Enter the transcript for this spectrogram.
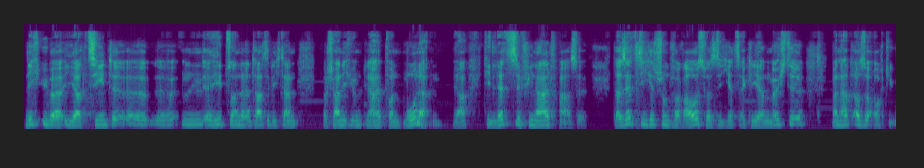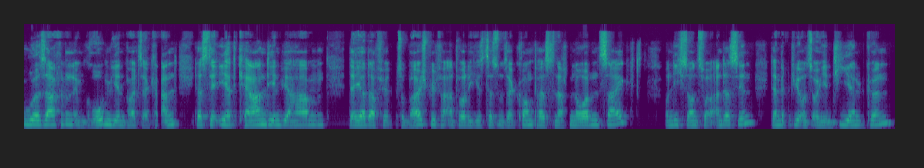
nicht über Jahrzehnte äh, äh erhebt, sondern tatsächlich dann wahrscheinlich innerhalb von Monaten. Ja, die letzte Finalphase. Da setze ich jetzt schon voraus, was ich jetzt erklären möchte. Man hat also auch die Ursachen im Groben jedenfalls erkannt, dass der Erdkern, den wir haben, der ja dafür zum Beispiel verantwortlich ist, dass unser Kompass nach Norden zeigt, und nicht sonst woanders hin, damit wir uns orientieren können.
